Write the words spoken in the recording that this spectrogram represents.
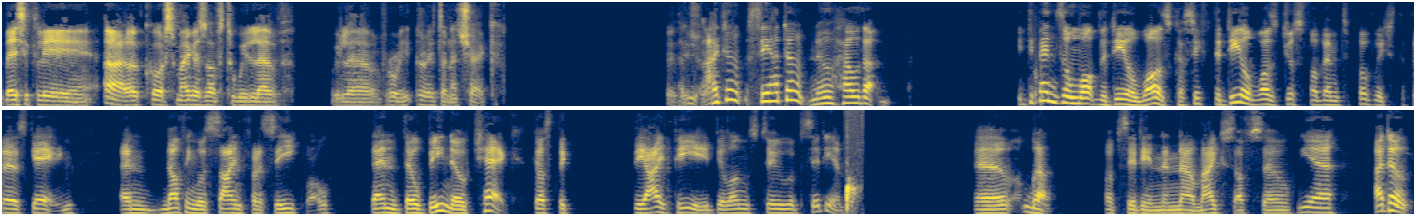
basically, uh, of course, Microsoft will have will have re- written a check. Sure. I don't see. I don't know how that. It depends on what the deal was, because if the deal was just for them to publish the first game and nothing was signed for a sequel, then there'll be no check because the the IP belongs to Obsidian. Uh, well, Obsidian and now Microsoft. So yeah, I don't.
